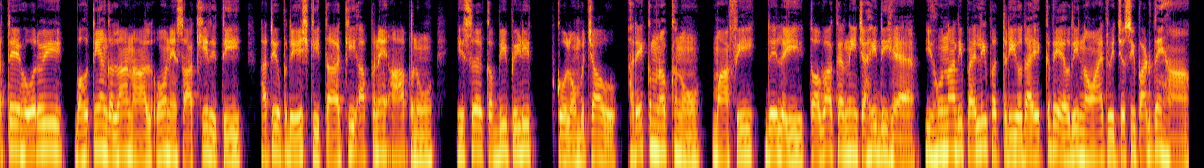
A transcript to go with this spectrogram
ਅਤੇ ਹੋਰ ਵੀ ਬਹੁਤੀਆਂ ਗੱਲਾਂ ਨਾਲ ਉਹਨੇ ਸਾਖੀ ਦਿੱਤੀ ਅਤੇ ਉਪਦੇਸ਼ ਕੀਤਾ ਕਿ ਆਪਣੇ ਆਪ ਨੂੰ ਇਸ ਕੱਬੀ ਪੀੜ੍ਹੀ ਕੋਲੋਂ ਬਚਾਓ। ਹਰੇਕ ਮਨੁੱਖ ਨੂੰ ਮਾਫੀ ਦੇ ਲਈ ਤੌਬਾ ਕਰਨੀ ਚਾਹੀਦੀ ਹੈ। ਯਹੋਨਾ ਦੀ ਪਹਿਲੀ ਪੱਤਰੀ ਉਹਦਾ 1 ਦੇ ਉਹਦੀ 9 ਆਇਤ ਵਿੱਚ ਅਸੀਂ ਪੜ੍ਹਦੇ ਹਾਂ,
